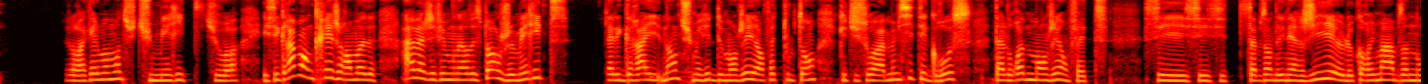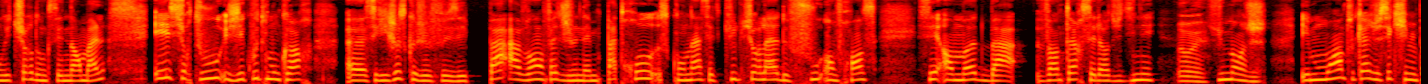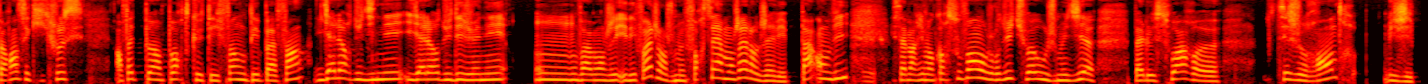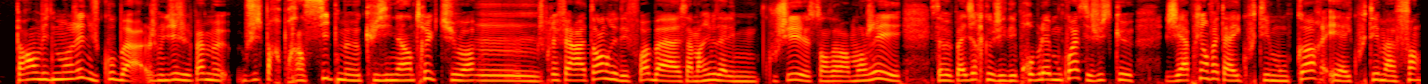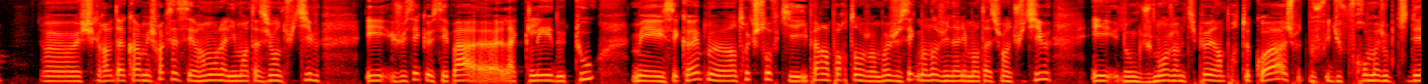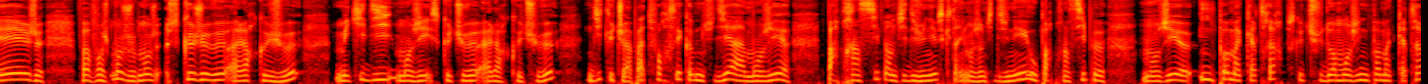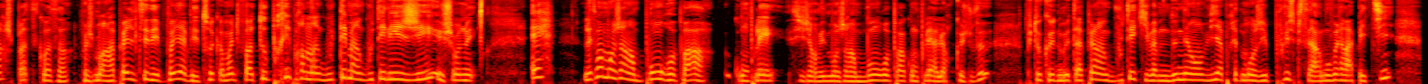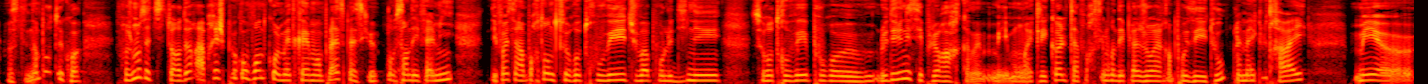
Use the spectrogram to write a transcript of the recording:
Genre à quel moment tu, tu mérites, tu vois? Et c'est grave ancré, genre en mode ah bah j'ai fait mon heure de sport, je mérite d'aller graille. Non, tu mérites de manger en fait tout le temps, que tu sois, même si t'es grosse, t'as le droit de manger en fait. C'est, c'est, t'as besoin d'énergie, le corps humain a besoin de nourriture, donc c'est normal. Et surtout, j'écoute mon corps. Euh, c'est quelque chose que je faisais pas avant. En fait, je n'aime pas trop ce qu'on a, cette culture-là de fou en France. C'est en mode, bah, 20h, c'est l'heure du dîner. Tu manges. Et moi, en tout cas, je sais que chez mes parents, c'est quelque chose en fait, peu importe que t'es faim ou t'es pas faim, il y a l'heure du dîner, il y a l'heure du déjeuner, on va manger. Et des fois, genre, je me forçais à manger alors que j'avais pas envie. Et ça m'arrive encore souvent aujourd'hui, tu vois, où je me dis, euh, bah, le soir, euh, tu sais, je rentre, mais j'ai pas envie de manger. Du coup, bah, je me dis, je vais pas me, juste par principe, me cuisiner un truc, tu vois. Mmh. Je préfère attendre et des fois, bah, ça m'arrive d'aller me coucher sans avoir mangé. Et ça veut pas dire que j'ai des problèmes ou quoi. C'est juste que j'ai appris, en fait, à écouter mon corps et à écouter ma faim. Je suis grave d'accord, mais je crois que ça c'est vraiment l'alimentation intuitive et je sais que c'est pas euh, la clé de tout, mais c'est quand même euh, un truc je trouve qui est hyper important. Genre moi je sais que maintenant j'ai une alimentation intuitive et donc je mange un petit peu n'importe quoi. Je peux te bouffer du fromage au petit déj. Enfin franchement je mange ce que je veux à l'heure que je veux. Mais qui dit manger ce que tu veux à l'heure que tu veux dit que tu vas pas te forcer comme tu dis à manger euh, par principe un petit déjeuner parce que tu as envie de manger un petit déjeuner ou par principe manger une pomme à 4 heures parce que tu dois manger une pomme à 4 heures. Je sais pas c'est quoi ça. Moi, je me rappelle tu sais des fois il y des trucs comme moi, il faut à tout prix prendre un goûter, mais un goûter léger. Et je me dis, eh, laisse-moi manger un bon repas complet, si j'ai envie de manger un bon repas complet à l'heure que je veux, plutôt que de me taper un goûter qui va me donner envie après de manger plus, parce que ça va m'ouvrir l'appétit. c'était n'importe quoi. Franchement, cette histoire d'heure, après, je peux comprendre qu'on le mette quand même en place, parce que au sein des familles, des fois, c'est important de se retrouver, tu vois, pour le dîner, se retrouver pour... Euh, le déjeuner, c'est plus rare quand même. Mais bon, avec l'école, t'as forcément des plages horaires imposées et tout, même avec le travail. Mais... Euh,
